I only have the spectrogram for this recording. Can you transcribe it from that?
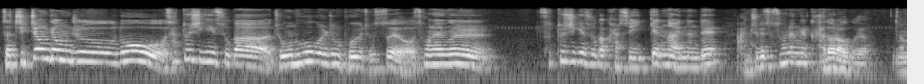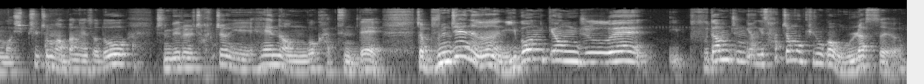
자 직전 경주도 사토시 기수가 좋은 호흡을 좀 보여줬어요. 선행을 소토시 개수가 갈 수 있겠나 했는데 안쪽에서 선행을 가더라고요. 뭐 17점 만방에서도 준비를 철저히 해 놓은 것 같은데 자 문제는 이번 경주에 부담 중량이 4.5kg가 올랐어요.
